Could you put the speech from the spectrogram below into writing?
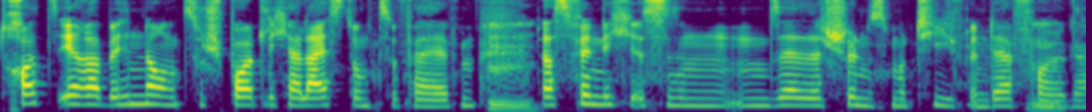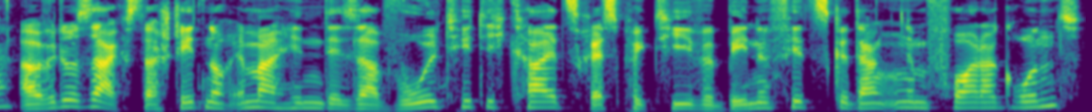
trotz ihrer Behinderung zu sportlicher Leistung zu verhelfen. Mhm. Das finde ich ist ein, ein, sehr, sehr schönes Motiv in der mhm. Folge. Aber wie du sagst, da steht noch immerhin dieser Wohltätigkeits- respektive Benefizgedanken im Vordergrund.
